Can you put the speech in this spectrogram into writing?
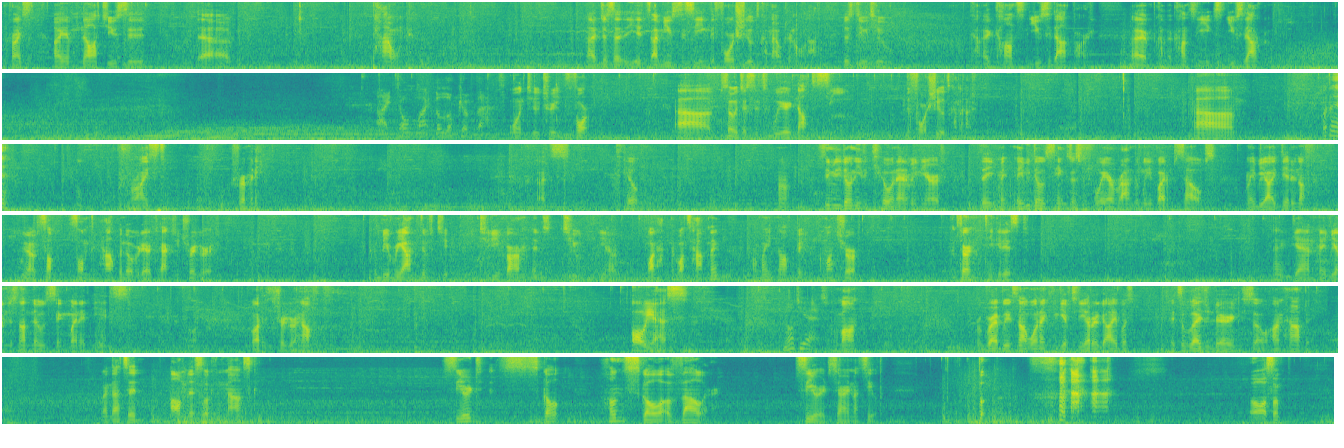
Christ, I am not used to uh, pound. Uh, just uh, I'm used to seeing the four shields come out and all that, just due to co- constant use of that part, uh, co- constant use, use of that room. I don't like the look of that. One, two, three, four. Um, so it just it's weird not to see the four shields come out. Um, eh. Ooh, Christ. Criminy. Let's kill. Huh. Seems you don't need to kill an enemy near it. They maybe those things just flare randomly by themselves. Maybe I did enough. You know, some something happened over there to actually trigger it. Could be reactive to to the environment, uh, to you know what what's happening, or might not be. I'm not sure. I'm starting to think it isn't. And again, maybe I'm just not noticing when it is. Oh, or what it's triggering off of. Oh yes. Not yet. Come on. Regrettably, it's not one I can give to the other guy, but it's a legendary, so I'm happy. And that's an ominous looking mask. Seared skull. Hun skull of valor. Seared, sorry, not sealed. But. awesome.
